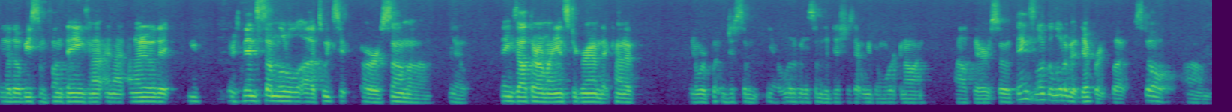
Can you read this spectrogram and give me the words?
you know there'll be some fun things, and I and I, and I know that there's been some little uh, tweaks or some um, you know things out there on my Instagram that kind of you know we're putting just some you know a little bit of some of the dishes that we've been working on out there. So things look a little bit different, but still, um,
